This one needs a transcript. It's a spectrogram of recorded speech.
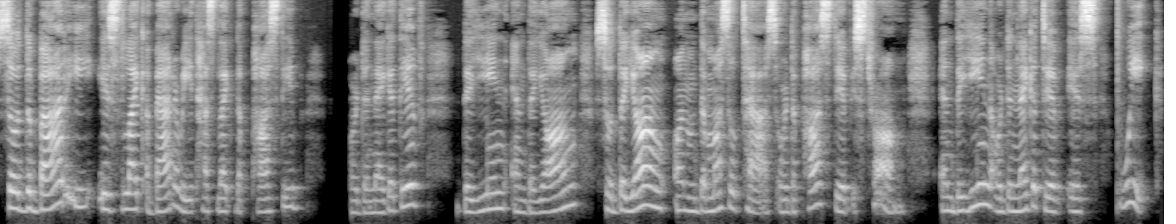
So the body is like a battery. It has like the positive or the negative, the yin and the yang. So the yang on the muscle test or the positive is strong and the yin or the negative is weak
